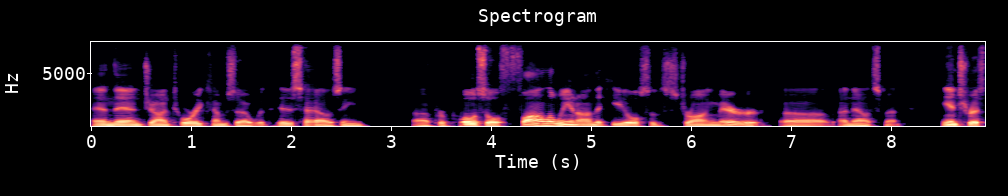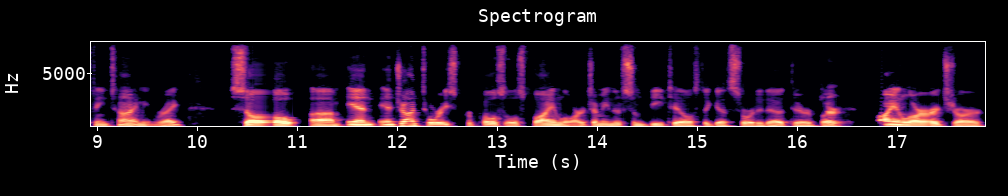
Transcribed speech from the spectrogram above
And then John Tory comes out with his housing uh, proposal, following on the heels of the strong mayor uh, announcement. Interesting timing, right? So, um, and and John Tory's proposals, by and large, I mean, there's some details to get sorted out there, but sure. by and large, are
